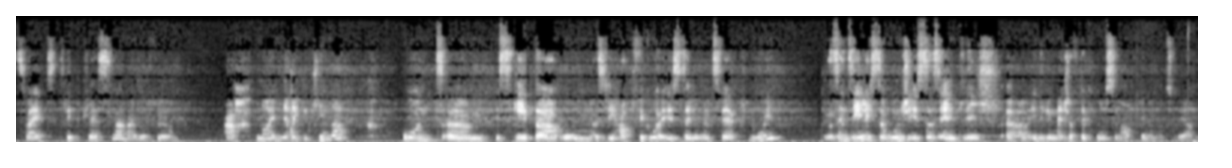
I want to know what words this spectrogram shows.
Zweit-, Drittklässler, also für acht-, neunjährige Kinder. Und ähm, es geht da um, also die Hauptfigur ist der junge Zwerg Louis. Sein sehnlichster Wunsch ist es, endlich äh, in die Gemeinschaft der Großen aufgenommen zu werden.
